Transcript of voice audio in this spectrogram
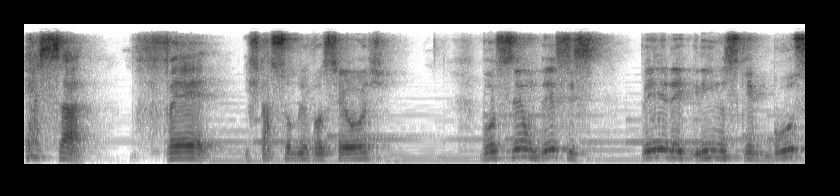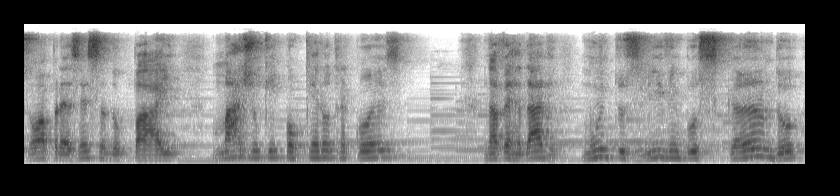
Essa fé está sobre você hoje. Você é um desses peregrinos que buscam a presença do Pai mais do que qualquer outra coisa. Na verdade, muitos vivem buscando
